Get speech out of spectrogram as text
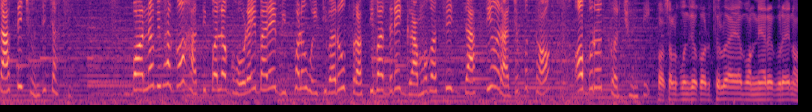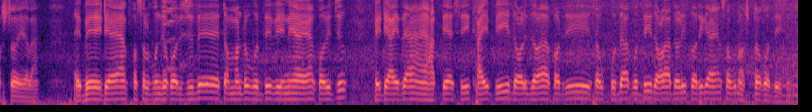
ତାତିଛନ୍ତି ଚାଷୀ। ବନ ବିଭାଗ ହାତୀପଲ ଘଉଡ଼ାଇବାରେ ବିଫଳ ହୋଇଥିବାରୁ ପ୍ରତିବାଦରେ ଗ୍ରାମବାସୀ ଜାତୀୟ ରାଜପଥ ଅବରୋଧ କରିଛନ୍ତି। ଫସଲ ପୁଞ୍ଜ କରିଥିଲୁ ଆଜ୍ଞା ବନ୍ୟାରେ ଗୁଡ଼ାଏ ନଷ୍ଟ ହେଇଗଲା। ଏବେ ଏଇଠି ଆଜ୍ଞା ଫସଲ ପୁଞ୍ଜ କରିଛୁ ଯେ ଟମାଟୋ ବୁଦ୍ଧି ବିନି ଆଜ୍ଞା କରିଛୁ। ଏଇଠି ଆଜ୍ଞା ହାତୀ ଆସିକି ଖାଇ ପିଇ ଦଳି ଦଳା କରିଛି ସବୁ କୁଦା କୁଦି ଦଳା ଦଳି କରିକି ଆଜ୍ଞା ସବୁ ନଷ୍ଟ କରିଦେଇଛନ୍ତି।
